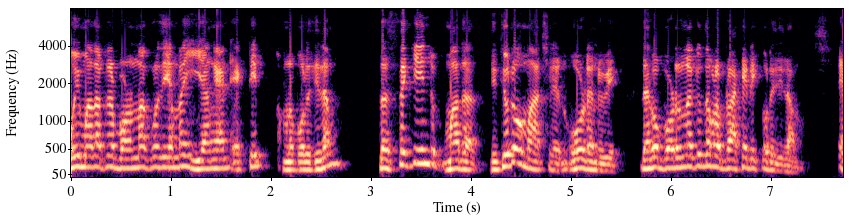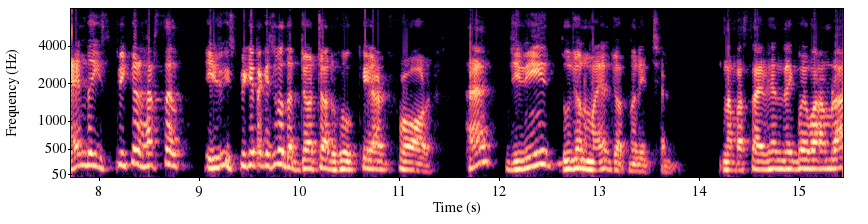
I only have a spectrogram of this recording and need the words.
ওই মাদারটার বর্ণনা করে দিয়ে আমরা ইয়াং অ্যান্ড অ্যাক্টিভ আমরা বলে দিলাম। দ্য সেকেন্ড মাদার দ্বিতীয়টাও মা ছিলেন ওল্ড অ্যান্ড উইক দেখো, বর্ণনা কিন্তু আমরা ব্র্যাকেটে করে দিলাম। এন্ড দ্য স্পিকার হারসেলফ স্পিকারটা কি ছিল? The daughter who care for হ্যাঁ যিনি দুজন মায়ের যত্ন নিচ্ছেন। নাম্বার সেভেন দেখব এবার আমরা।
